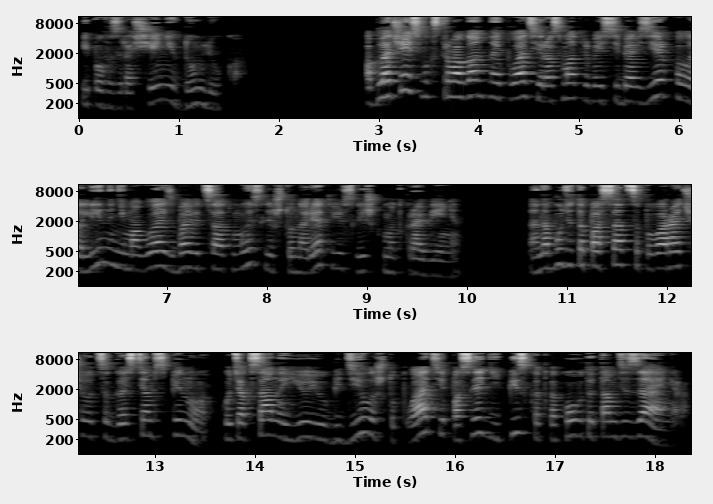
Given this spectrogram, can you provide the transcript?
и по возвращении в дом Люка. Облачаясь в экстравагантное платье и рассматривая себя в зеркало, Лина не могла избавиться от мысли, что наряд ее слишком откровенен. Она будет опасаться поворачиваться к гостям спиной, хоть Оксана ее и убедила, что платье – последний писк от какого-то там дизайнера,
